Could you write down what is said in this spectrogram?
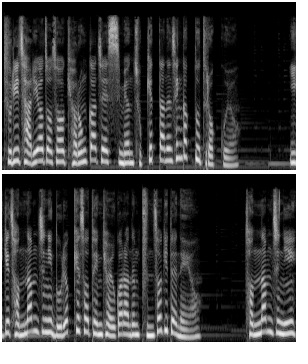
둘이 잘 이어져서 결혼까지 했으면 좋겠다는 생각도 들었고요. 이게 전남진이 노력해서 된 결과라는 분석이 되네요. 전남진이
